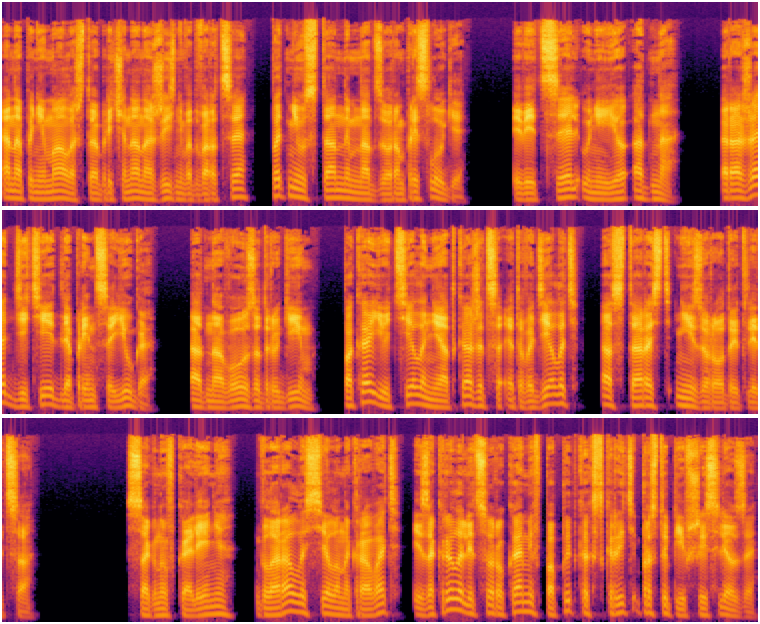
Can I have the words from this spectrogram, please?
Она понимала, что обречена на жизнь во дворце под неустанным надзором прислуги. Ведь цель у нее одна — рожать детей для принца Юга, одного за другим, пока ее тело не откажется этого делать, а старость не изуродует лицо. Согнув колени, Глоралла села на кровать и закрыла лицо руками в попытках скрыть проступившие слезы,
